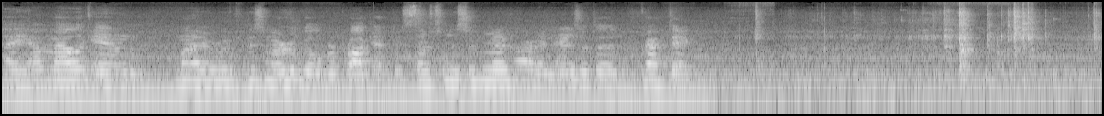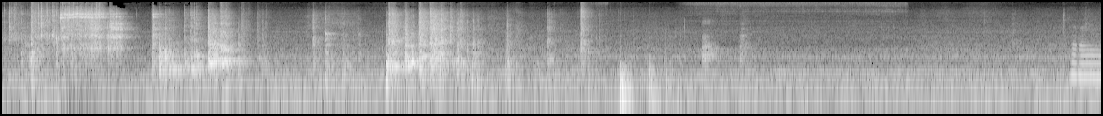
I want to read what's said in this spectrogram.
Hey, I'm Malik, and my roof, this is my Rube Goldberg project. It starts from the Superman car and ends with the cracked egg. Ta-da!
